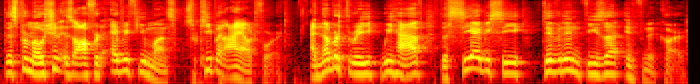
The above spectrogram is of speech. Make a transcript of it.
This promotion is offered every few months, so keep an eye out for it. At number three, we have the CIBC Dividend Visa Infinite card.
